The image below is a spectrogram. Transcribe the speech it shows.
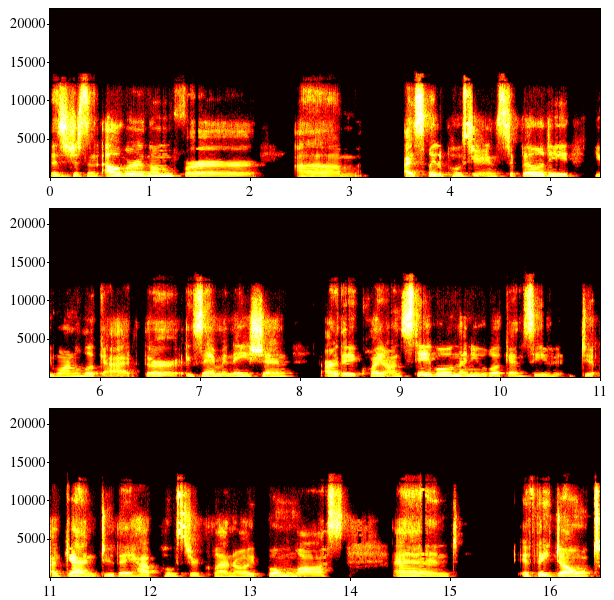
This is just an algorithm for um, isolated posterior instability. You want to look at their examination. Are they quite unstable? And then you look and see, do, again, do they have posterior glenoid bone loss? And if they don't,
